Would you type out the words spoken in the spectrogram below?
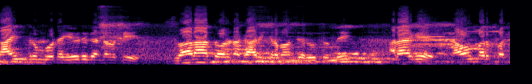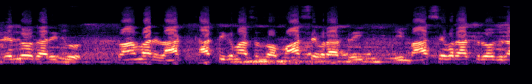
సాయంత్రం పూట ఏడు గంటలకి జ్వారాతోరణ కార్యక్రమం జరుగుతుంది. అలాగే నవంబర్ పద్దెనిమిదవ తారీఖు స్వామివారి లా- కార్తీక మాసంలో మహాశివరాత్రి. ఈ మహాశివరాత్రి రోజున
